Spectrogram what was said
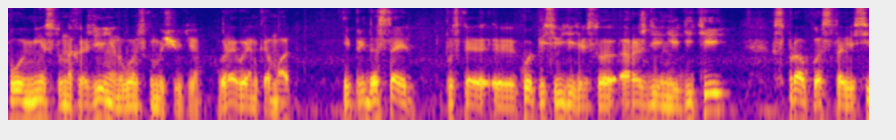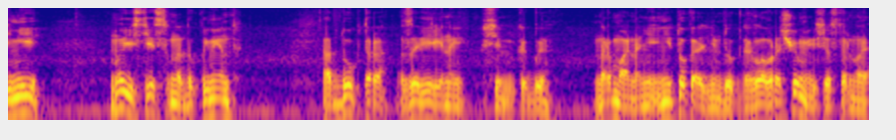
по месту нахождения на воинском учете в райвоенкомат и предоставить, пускай, э, копии свидетельства о рождении детей, справку о составе семьи, ну и, естественно, документ от доктора, заверенный всем, как бы, нормально, не, не только одним доктором, главврачом и все остальное,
